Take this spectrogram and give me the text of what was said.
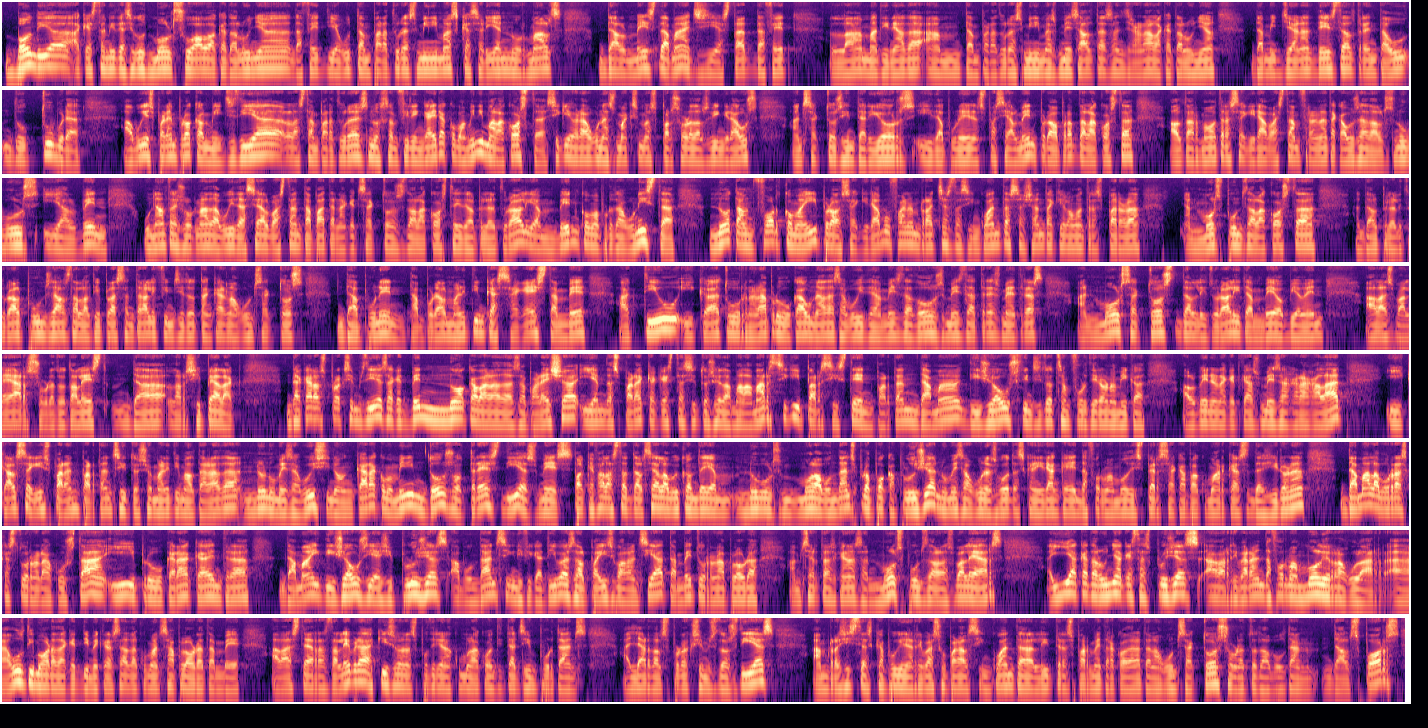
Bon dia. Aquesta nit ha sigut molt suau a Catalunya. De fet, hi ha hagut temperatures mínimes que serien normals del mes de maig i ha estat, de fet, la matinada amb temperatures mínimes més altes en general a Catalunya de mitjana des del 31 d'octubre. Avui esperem, però, que al migdia les temperatures no s'enfilin gaire, com a mínim a la costa. Sí que hi haurà algunes màximes per sobre dels 20 graus en sectors interiors i de ponent especialment, però a prop de la costa el termòmetre seguirà bastant frenat a causa dels núvols i el vent. Una altra jornada avui de cel bastant tapat en aquests sectors de la costa i del prelitoral i amb vent com a protagonista. No tan fort com ahir, però seguirà bufant amb ratxes de 50-60 km per hora en molts punts de la costa del prelitoral, punts alts de l'altiplà central i fins i tot encara en alguns sectors de Ponent. Temporal marítim que segueix també actiu i que tornarà a provocar onades avui de més de 2, més de 3 metres en molts sectors del litoral i també, òbviament, a les Balears, sobretot a l'est de l'arxipèlag. De cara als pròxims dies, aquest vent no acabarà de desaparèixer i hem d'esperar que aquesta situació de mala mar sigui persistent. Per tant, demà, dijous, fins i tot s'enfortirà una mica el vent, en aquest cas més agregalat, i cal seguir esperant, per tant, situació marítima alterada no només avui, sinó encara com a mínim dos o tres dies més. Pel que fa a l'estat del cel, avui, com dèiem, núvols molt abundants, però poca pluja, només algunes gotes que aniran caient de forma molt dispersa cap a comarques de Girona. Demà la borrasca es tornarà a acostar i provocarà que entre demà i dijous hi hagi pluges abundants, significatives al País Valencià. També tornarà a ploure amb certes ganes en molts punts de les Balears. Ahir a Catalunya aquestes pluges arribaran de forma molt irregular. A última hora d'aquest dimecres ha de començar a ploure també a les Terres de l'Ebre. Aquí és on es podrien acumular quantitats importants al llarg dels pròxims dos dies, amb registres que puguin arribar a superar els 50 litres per metre quadrat en alguns sectors, sobretot al voltant dels ports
